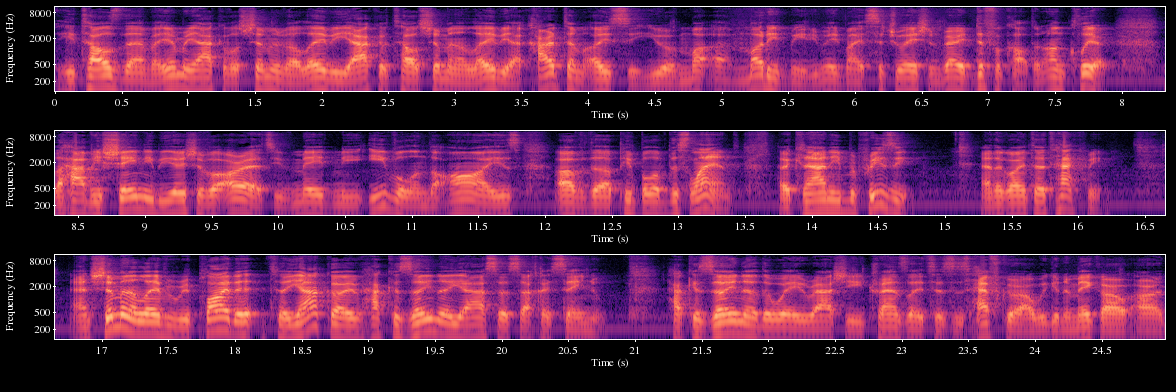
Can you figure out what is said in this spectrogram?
He tells them, "Vayomer Yaakov Shimon Levi." Yaakov tells Shimon and Levi, "Akartem oisi, you have uh, muddied me. You made my situation very difficult and unclear. Lahabi sheni aretz. You've made me evil in the eyes of the people of this land. Knani beprizi, and they're going to attack me." And Shimon and Levi replied to Yaakov, Hakazayna yasa sachesenu. Hakazayna, the way Rashi translates this, is Hefker. Are we going to make our, our,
